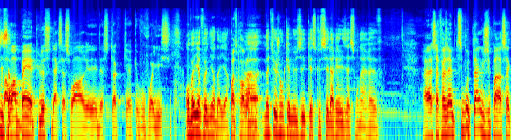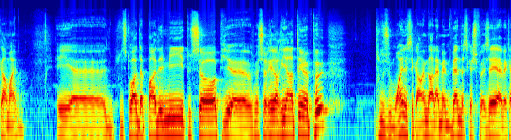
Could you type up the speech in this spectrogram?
il va avoir bien plus d'accessoires et de stock que, vous voyez ici. On va y revenir d'ailleurs. Pas de problème. Euh, Mathieu Jonquet Musique, est-ce que c'est la réalisation d'un rêve? ça faisait un petit bout de temps que j'y pensais quand même. Et euh, l'histoire de la pandémie et tout ça, puis euh, je me suis réorienté un peu, plus ou moins, c'est quand même dans la même veine de ce que je faisais avec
